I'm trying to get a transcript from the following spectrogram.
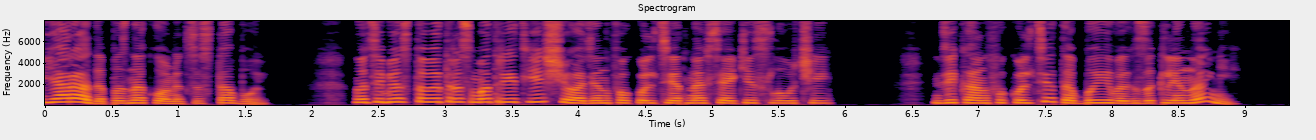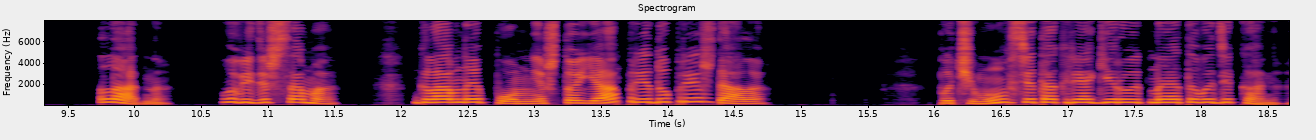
Я рада познакомиться с тобой. Но тебе стоит рассмотреть еще один факультет на всякий случай. Декан факультета боевых заклинаний? Ладно, увидишь сама. Главное, помни, что я предупреждала. Почему все так реагируют на этого декана?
